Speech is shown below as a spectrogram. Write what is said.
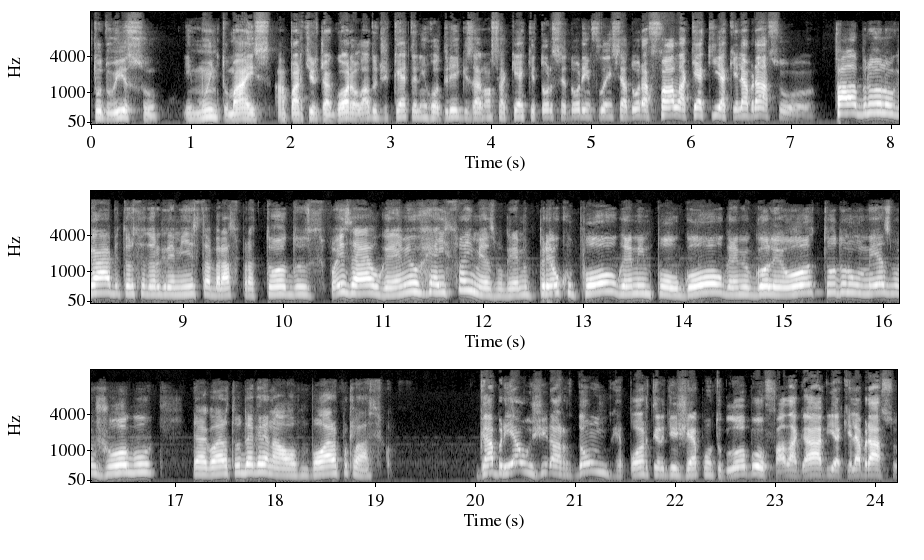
Tudo isso e muito mais a partir de agora, ao lado de Kathleen Rodrigues, a nossa Kek, torcedora influenciadora. Fala, Kek, aquele abraço. Fala, Bruno, Gabi, torcedor gremista, abraço para todos. Pois é, o Grêmio é isso aí mesmo. O Grêmio preocupou, o Grêmio empolgou, o Grêmio goleou, tudo no mesmo jogo. E agora tudo é Grenal. Bora pro clássico. Gabriel Girardon, repórter de Gé. Globo. Fala, Gabi, aquele abraço.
